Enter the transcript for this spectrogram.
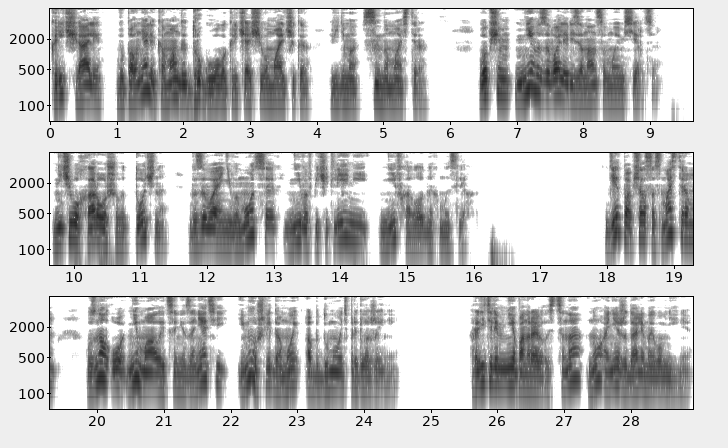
Кричали, выполняли команды другого кричащего мальчика, видимо, сына мастера. В общем, не вызывали резонанса в моем сердце. Ничего хорошего точно, вызывая ни в эмоциях, ни во впечатлении, ни в холодных мыслях. Дед пообщался с мастером, узнал о немалой цене занятий, и мы ушли домой обдумывать предложение. Родителям не понравилась цена, но они ожидали моего мнения.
